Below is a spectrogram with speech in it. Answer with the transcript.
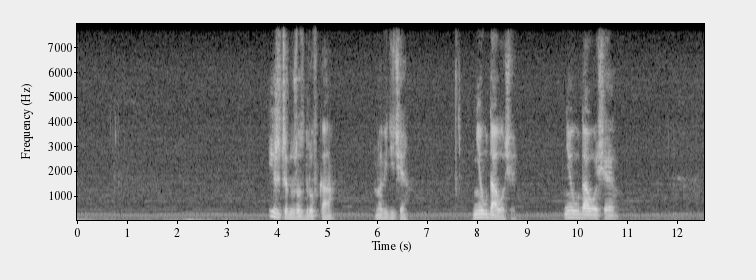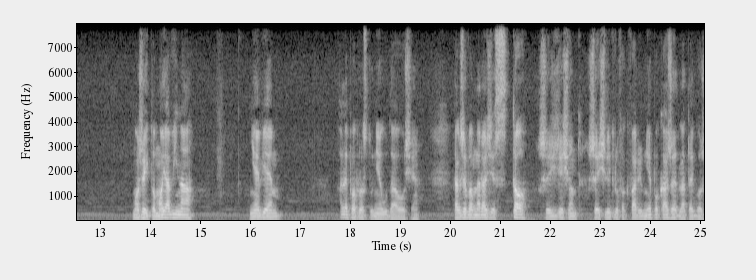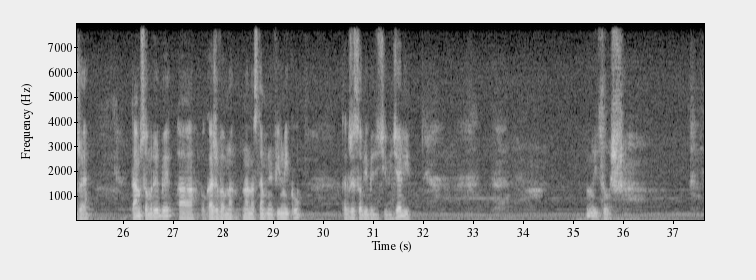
I życzę dużo zdrówka. No widzicie, nie udało się. Nie udało się. Może i to moja wina. Nie wiem. Ale po prostu nie udało się. Także Wam na razie 166 litrów akwarium nie pokażę, dlatego że tam są ryby, a pokażę Wam na, na następnym filmiku. Także sobie będziecie widzieli. No i cóż.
